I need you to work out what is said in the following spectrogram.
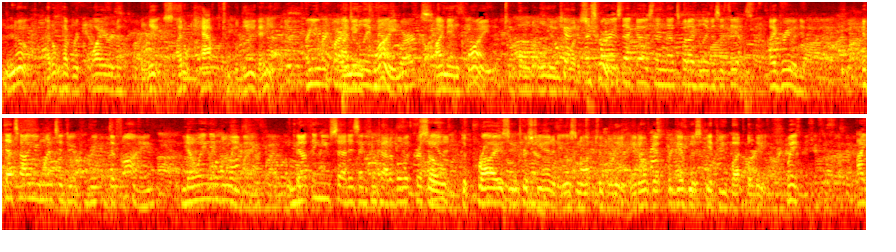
No, I don't have required beliefs. I don't have to believe anything. Are you required I'm to believe inclined. works? I'm inclined to hold only to what is as true. As far as that goes, then that's what I believe as a theist. I agree with you. If that's how you want to define knowing and believing, nothing you said is incompatible with so Christianity. the prize in Christianity is not to believe. You don't get forgiveness if you but believe. Wait, I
